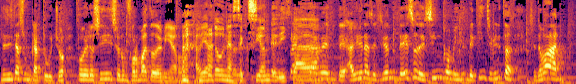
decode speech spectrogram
necesitas un cartucho, porque los CDs son un formato de mierda. Había toda una sección dedicada. Exactamente, había una sección de eso de 5 de 15 minutos, se tomaban daban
